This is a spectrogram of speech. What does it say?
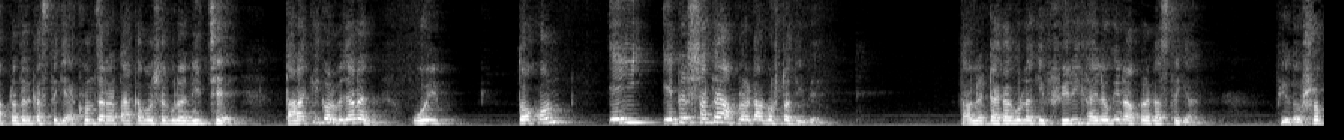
আপনাদের কাছ থেকে এখন যারা টাকা পয়সাগুলো নিচ্ছে, তারা কি করবে জানেন? ওই তখন এই এদের সাথে আপনার কাগজটা দিবে। তাহলে টাকাগুলো কি ফ্রি খাইলো কিনা আপনার কাছ থেকে? প্রিয় দর্শক,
